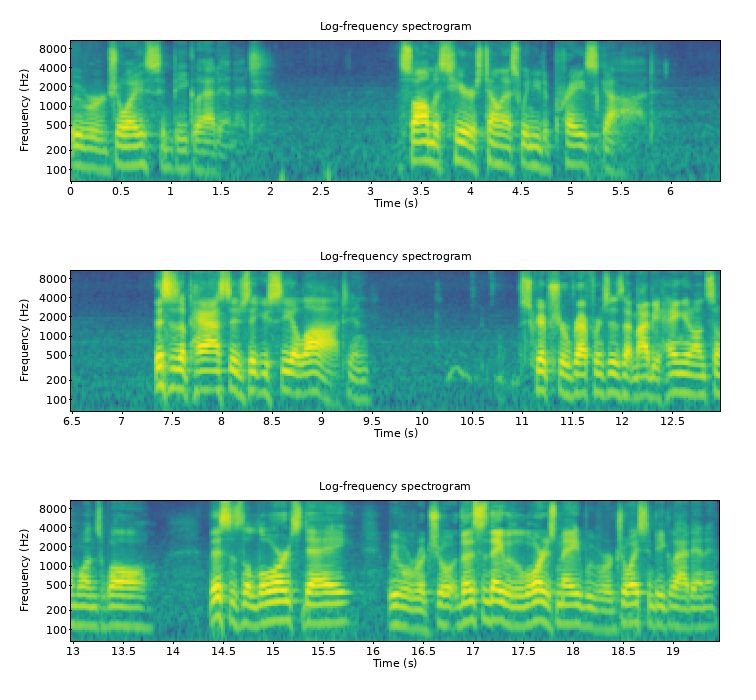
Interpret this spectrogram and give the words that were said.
We will rejoice and be glad in it. The psalmist here is telling us we need to praise God. This is a passage that you see a lot in scripture references that might be hanging on someone's wall. This is the Lord's day. We will rejoice. This is the day the Lord has made. We will rejoice and be glad in it.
